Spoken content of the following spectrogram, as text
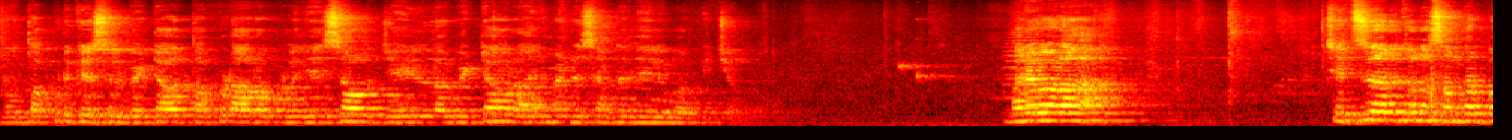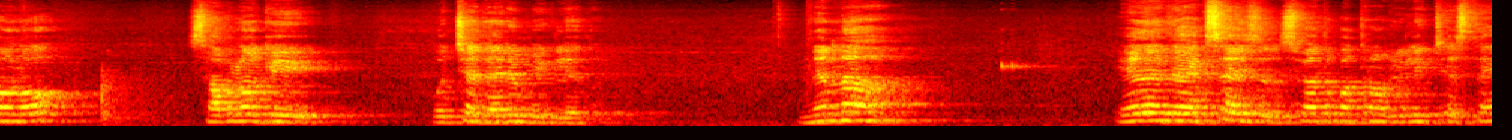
నువ్వు తప్పుడు కేసులు పెట్టావు తప్పుడు ఆరోపణలు చేసావు జైల్లో పెట్టావు రాజమండ్రి సెంట్రల్ జైలు పంపించావు. మరి ఇవాళ చర్చ జరుగుతున్న సందర్భంలో సభలోకి వచ్చే ధైర్యం మీకు లేదు. నిన్న ఏదైతే ఎక్సైజ్ శ్వేతపత్రం రిలీజ్ చేస్తే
